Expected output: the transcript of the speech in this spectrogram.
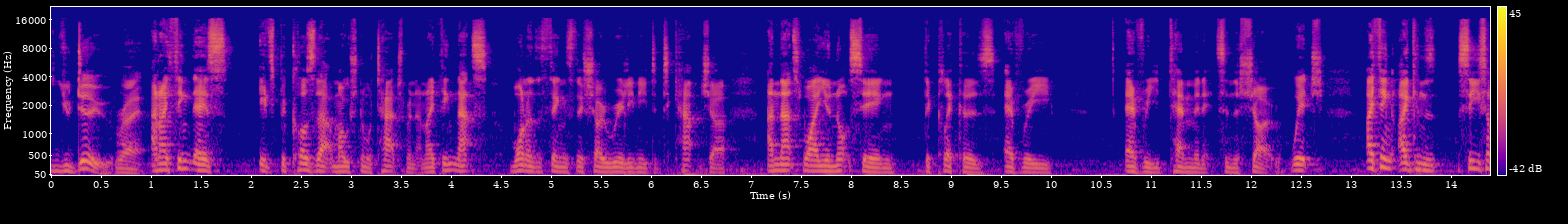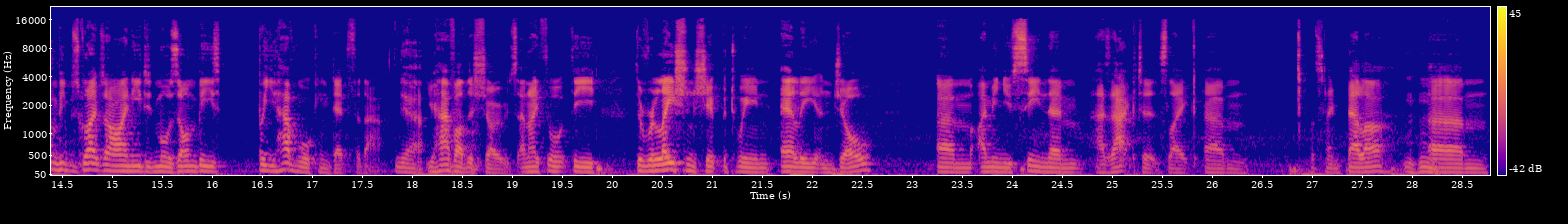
you do." Right. And I think there's it's because of that emotional attachment, and I think that's one of the things the show really needed to capture, and that's why you're not seeing the clickers every every 10 minutes in the show, which I think I can see some people's gripes, oh, I needed more zombies, but you have Walking Dead for that. Yeah. You have other shows. And I thought the the relationship between Ellie and Joel, um, I mean, you've seen them as actors, like, um, what's her name? Bella. Um,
